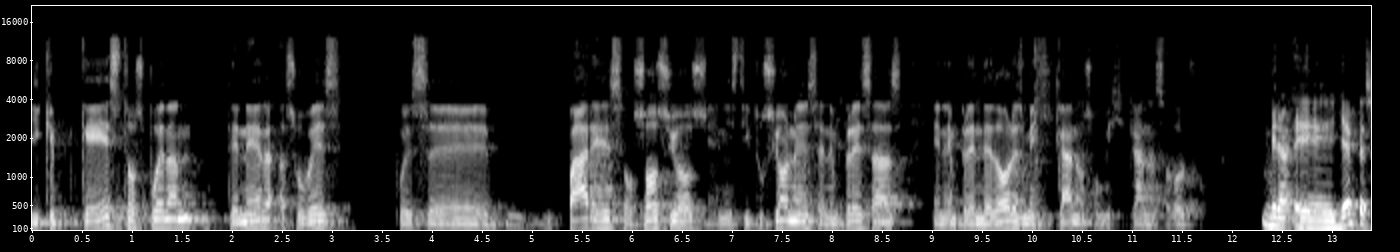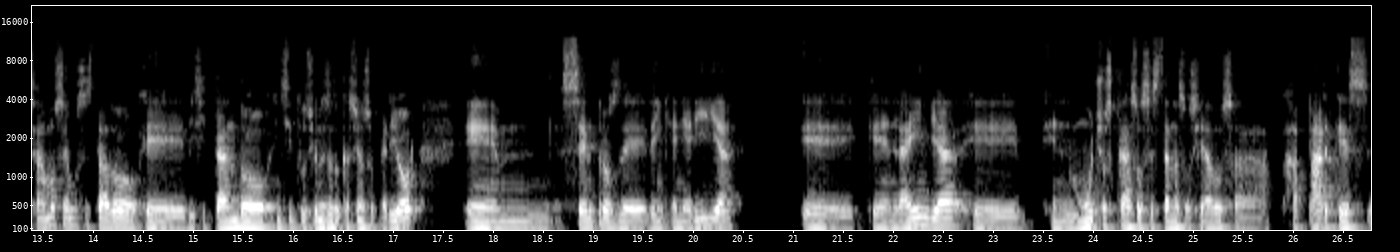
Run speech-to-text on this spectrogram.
y que, que estos puedan tener a su vez pues eh, pares o socios en instituciones, en empresas, en emprendedores mexicanos o mexicanas, Adolfo? Mira, eh, ya empezamos, hemos estado eh, visitando instituciones de educación superior, em, centros de, ingeniería, que en la India en muchos casos están asociados a, parques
